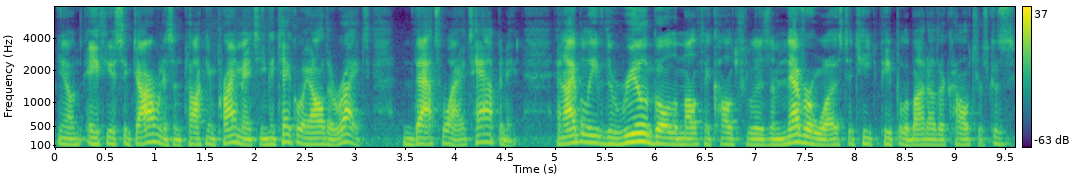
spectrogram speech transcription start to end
you know, atheistic Darwinism, talking primates. You can take away all their rights. That's why it's happening. And I believe the real goal of multiculturalism never was to teach people about other cultures, because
